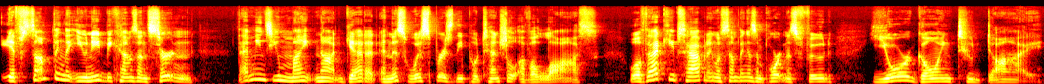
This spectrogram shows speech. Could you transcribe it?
if something that you need becomes uncertain, that means you might not get it. And this whispers the potential of a loss. Well, if that keeps happening with something as important as food, you're going to die.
